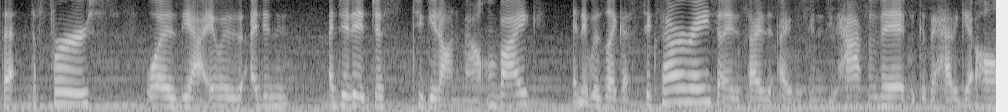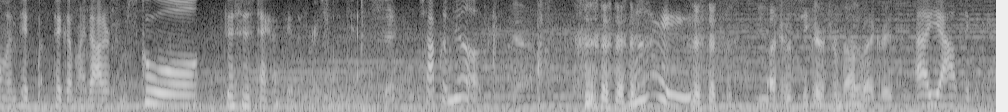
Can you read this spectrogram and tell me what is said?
that the first was yeah it was I didn't I did it just to get on a mountain bike and it was like a six hour race and I decided I was gonna do half of it because I had to get home and pick pick up my daughter from school. This is technically the first one, yes. Sick. Chocolate milk. Yeah. Nice. That's the secret for mountain bike racing. Uh, yeah, I'll take it.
